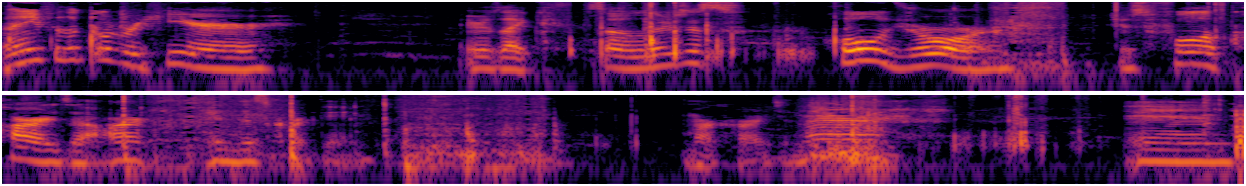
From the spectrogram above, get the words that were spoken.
Then if you look over here, there's like so there's this whole drawer just full of cards that aren't in this card game. More cards in there and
